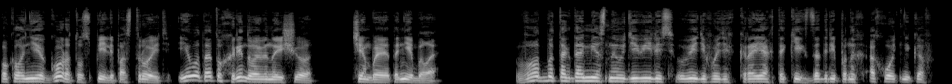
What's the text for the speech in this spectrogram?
около нее город успели построить, и вот эту хреновину еще, чем бы это ни было. Вот бы тогда местные удивились, увидев в этих краях таких задрипанных охотников.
